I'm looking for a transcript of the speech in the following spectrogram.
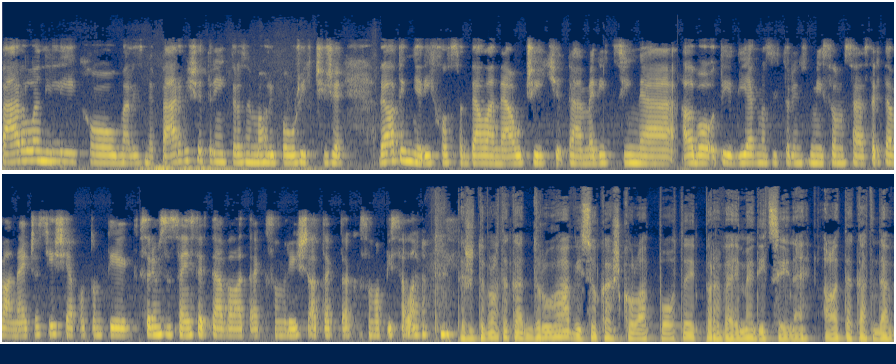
pár len liekov, mali sme pár vyšetrení, ktoré sme mohli použiť, čiže relatívne rýchlo sa dala naučiť tá medicína alebo tie diagnozy, s ktorými som sa stretávala najčastejšie a potom tie, s ktorými som sa nestretávala, tak som riešila takto, ako som opísala. Takže to bola taká druhá vysoká škola po tej prvej medicíne, ale taká teda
